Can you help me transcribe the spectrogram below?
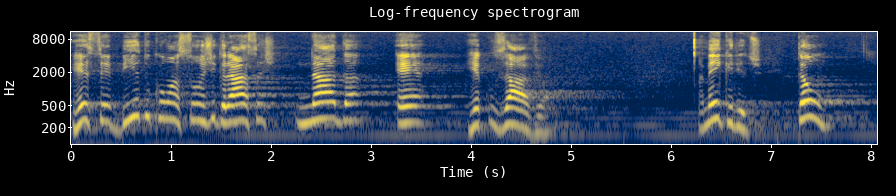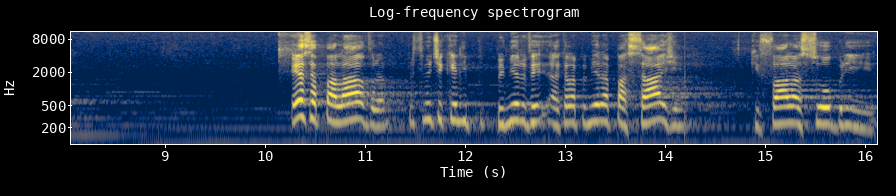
recebido com ações de graças, nada é recusável. Amém, queridos? Então, essa palavra, principalmente aquele primeiro, aquela primeira passagem que fala sobre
